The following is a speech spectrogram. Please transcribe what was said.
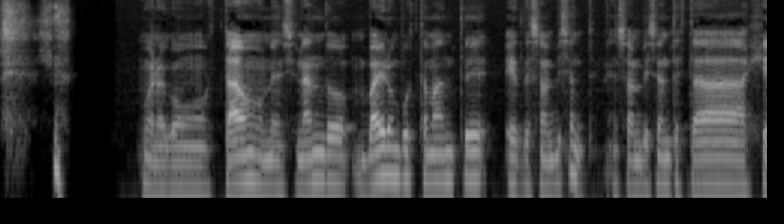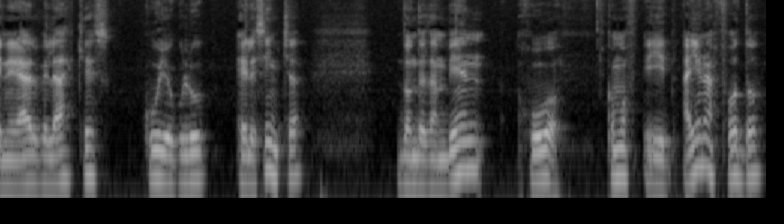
Bueno, como estábamos mencionando, Byron Bustamante es de San Vicente. En San Vicente está General Velázquez, cuyo club él es hincha, donde también jugó. ¿Cómo, y hay una foto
